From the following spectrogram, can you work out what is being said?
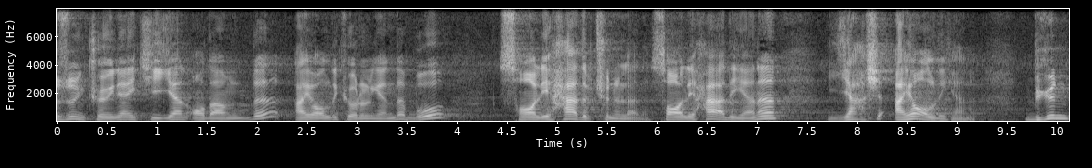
uzun ko'ylak kiygan odamni ayolni ko'rilganda bu soliha deb tushuniladi. Soliha degani yaxshi ayol degani. Bugun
